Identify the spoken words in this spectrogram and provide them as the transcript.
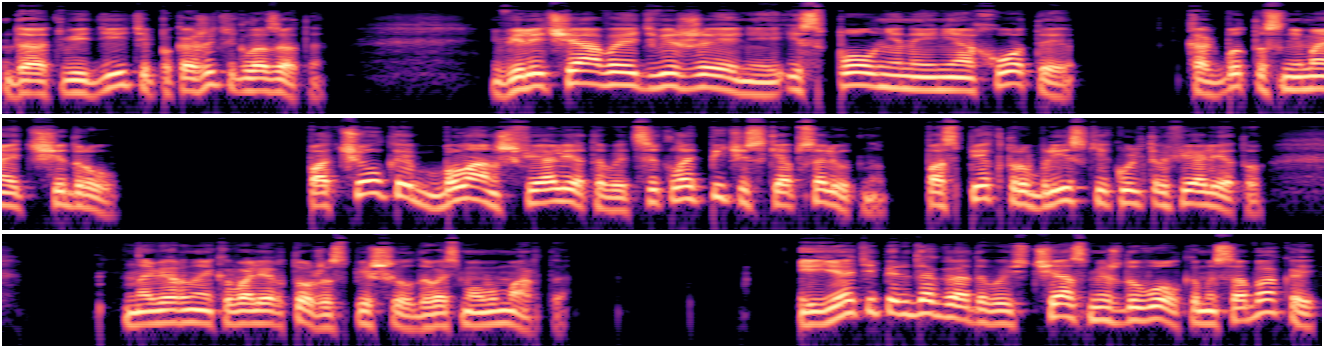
Да отведите, покажите глаза-то. Величавое движение, исполненные неохоты, как будто снимает чедру. Под челкой бланш фиолетовый, циклопический абсолютно, по спектру близкий к ультрафиолету. Наверное, кавалер тоже спешил до 8 марта. И я теперь догадываюсь, час между волком и собакой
